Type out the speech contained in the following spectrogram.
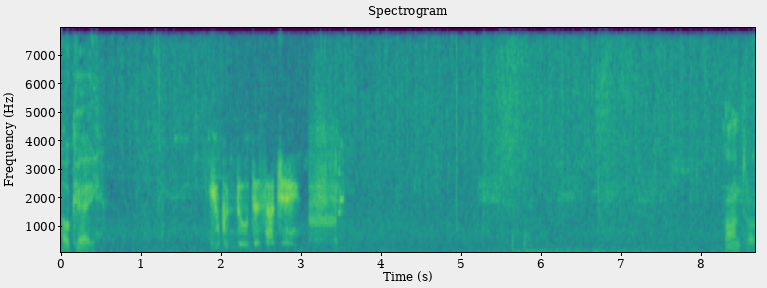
Okay. You can do this, Ajay. Kontrol.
